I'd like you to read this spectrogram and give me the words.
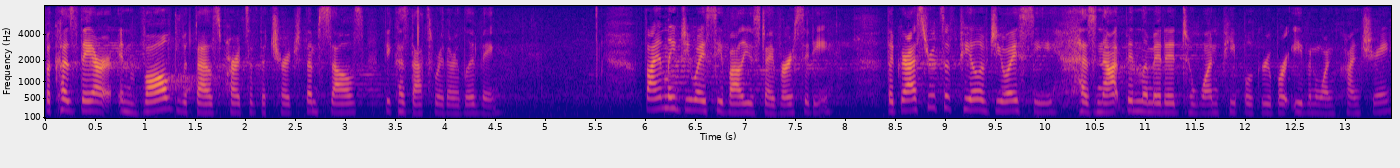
because they are involved with those parts of the church themselves because that's where they're living. Finally, GYC values diversity. The grassroots appeal of GYC has not been limited to one people group or even one country.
